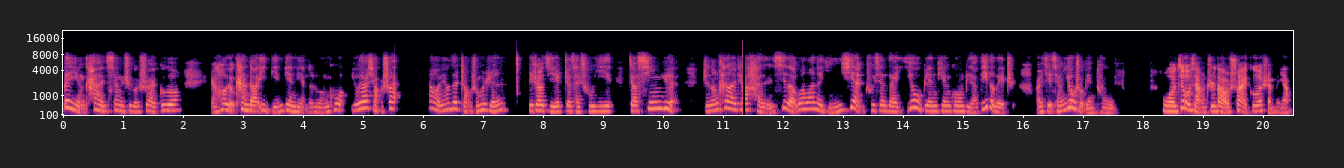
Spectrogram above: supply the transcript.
背影看像是个帅哥，然后有看到一点点脸的轮廓，有点小帅。他好像在找什么人。别着急，这才初一，叫新月，只能看到一条很细的弯弯的银线出现在右边天空比较低的位置，而且向右手边凸。我就想知道帅哥什么样。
